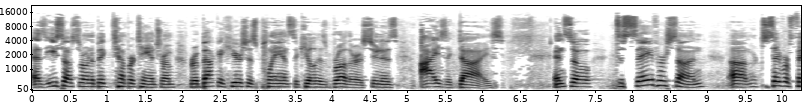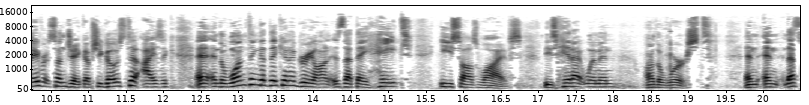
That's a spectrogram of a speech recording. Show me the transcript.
as Esau's throwing a big temper tantrum, Rebecca hears his plans to kill his brother as soon as Isaac dies. And so, to save her son, um, to save her favorite son Jacob, she goes to Isaac. And, and the one thing that they can agree on is that they hate Esau's wives. These Hittite women are the worst. And, and that's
